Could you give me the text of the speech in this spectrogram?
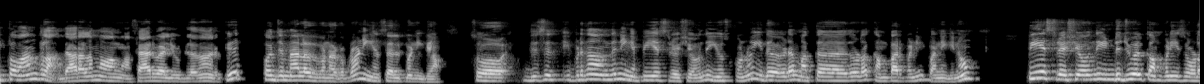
இப்போ வாங்கலாம். தாராளமா வாங்கலாம். ஃபேர் வேல்யூட்டில் தான் இருக்கு. கொஞ்சம் மேல இது பண்ணதுக்கப்புறம் நீங்க செல் பண்ணிக்கலாம். ஸோ திஸ் இஸ் இப்படிதான் வந்து நீங்க பிஎஸ் ரேஷியோ வந்து யூஸ் பண்ணணும். இதை விட மற்ற இதோட கம்பேர் பண்ணி பண்ணிக்கணும். பிஎஸ் ரேஷியோ வந்து இண்டிவிஜுவல் கம்பெனிஸோட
